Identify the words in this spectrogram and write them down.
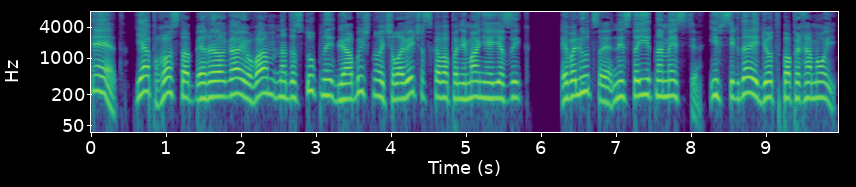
Нет, я просто предлагаю вам на доступный для обычного человеческого понимания язык. Эволюция не стоит на месте и всегда идет по прямой.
